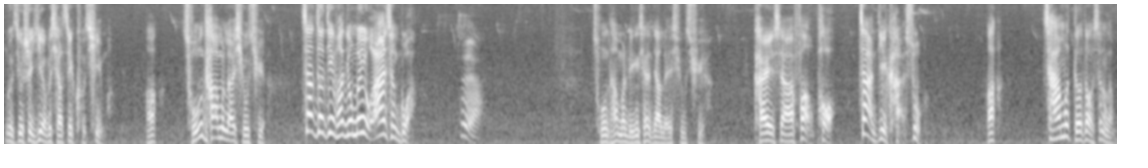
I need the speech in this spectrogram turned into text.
我就是咽不下这口气嘛，啊，从他们来修区。在这地方就没有安生过。是呀。从他们林县家来修区，开山放炮，占地砍树，啊，咱们得到胜了吗？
